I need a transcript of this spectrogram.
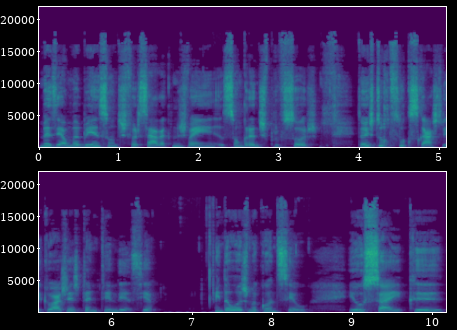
mas é uma benção disfarçada que nos vem, são grandes professores. Então, isto do refluxo gástrico, eu às vezes tenho tendência, ainda hoje me aconteceu, eu sei que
